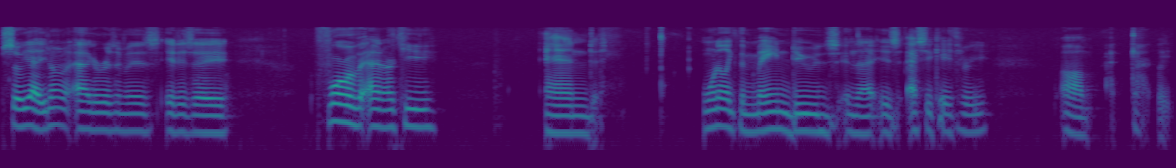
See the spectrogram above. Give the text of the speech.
so yeah, you know what agorism is? It is a form of anarchy, and one of like the main dudes in that is SEK3. Um, God, wait,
